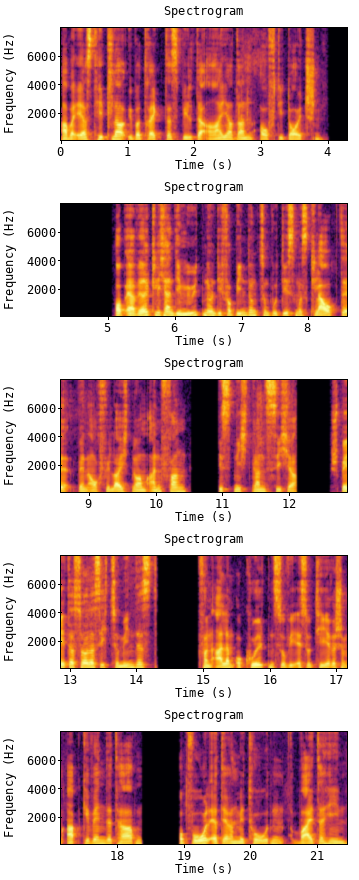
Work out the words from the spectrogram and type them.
aber erst Hitler überträgt das Bild der Arier dann auf die Deutschen. Ob er wirklich an die Mythen und die Verbindung zum Buddhismus glaubte, wenn auch vielleicht nur am Anfang, ist nicht ganz sicher. Später soll er sich zumindest von allem Okkulten sowie Esoterischem abgewendet haben, obwohl er deren Methoden weiterhin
